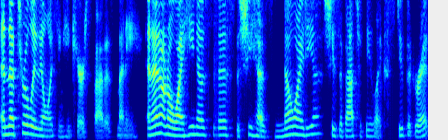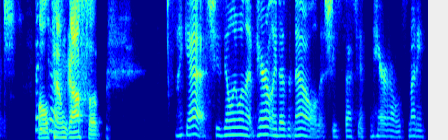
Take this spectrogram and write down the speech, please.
And that's really the only thing he cares about is money. And I don't know why he knows this, but she has no idea. She's about to be like stupid rich. Small town gossip. I guess she's the only one that apparently doesn't know that she's about to inherit all this money.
